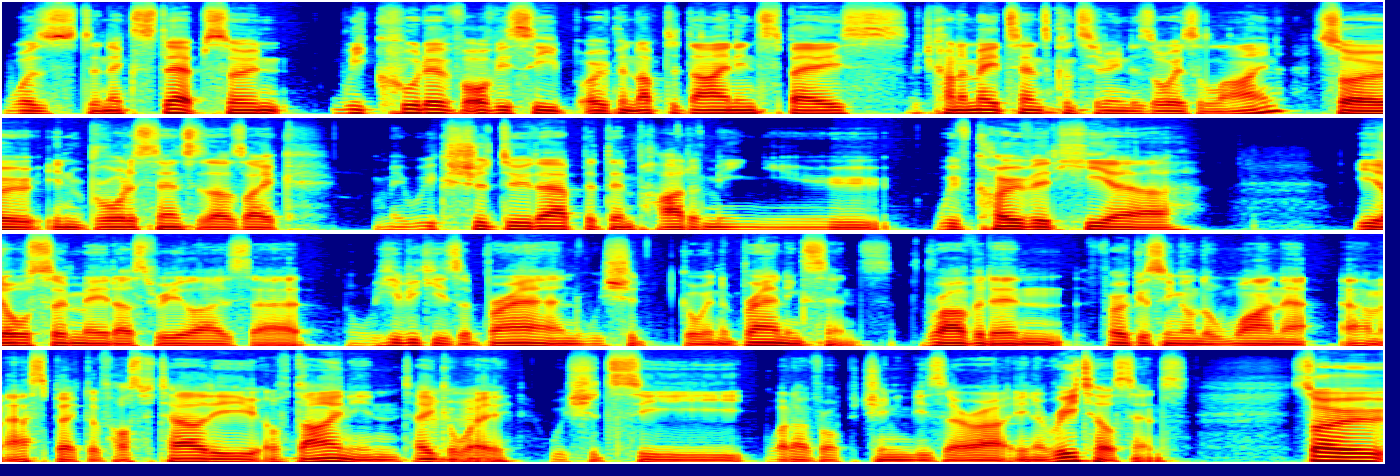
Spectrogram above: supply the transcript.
was the next step. So we could have obviously opened up the dine-in space, which kind of made sense considering there's always a line. So in broader senses, I was like, maybe we should do that. But then part of me knew with COVID here, it also made us realize that well, Hibiki is a brand. We should go in a branding sense rather than focusing on the one a- um, aspect of hospitality, of dining, takeaway. We should see what other opportunities there are in a retail sense. So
